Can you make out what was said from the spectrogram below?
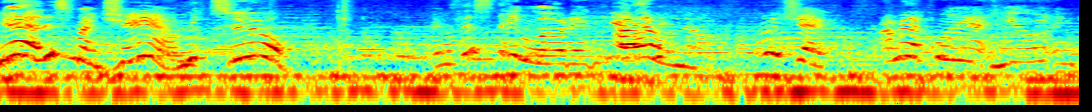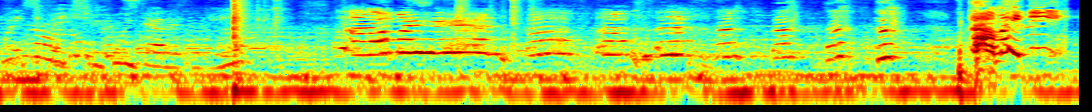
Yeah, this is my jam. Me too. Is this thing loaded? Here, I don't know. let me check. I'm gonna point it at you in case don't shoots. point at me. Ah, my hand! Ah, ah, my knee!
